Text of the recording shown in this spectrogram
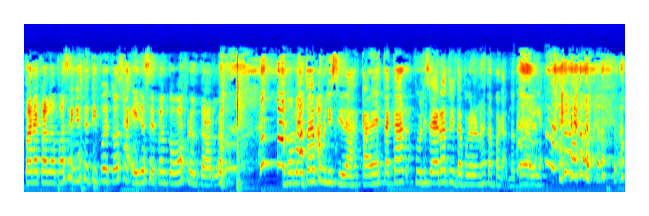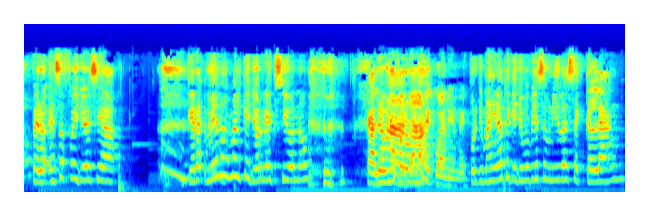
para cuando pasen este tipo de cosas ellos sepan cómo afrontarlo. Momento de publicidad. Cabe destacar, publicidad gratuita porque no nos están pagando todavía. Pero eso fue, yo decía, que era, menos mal que yo reacciono De calmada. una forma más ecuánime. Porque imagínate que yo me hubiese unido a ese clan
